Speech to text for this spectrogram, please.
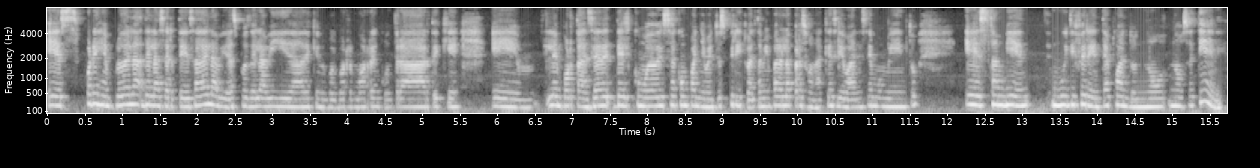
es, por ejemplo, de la, de la certeza de la vida después de la vida, de que nos volvemos a reencontrar, de que em, la importancia del cómo ese acompañamiento espiritual también para la persona que se va en ese momento, es también muy diferente a cuando no, no se tiene.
